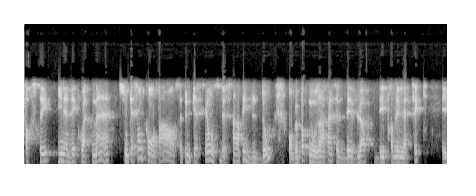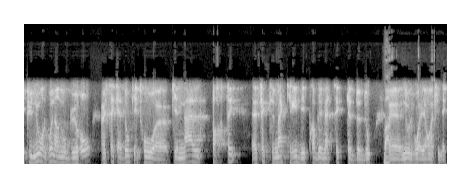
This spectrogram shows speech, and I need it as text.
forcer inadéquatement. Hein. C'est une question de confort, c'est une question aussi de santé du dos. On veut pas que nos enfants se développent des problématiques. Et puis nous, on le voit dans nos bureaux, un sac à dos qui est trop, euh, qui est mal porté effectivement créer des problématiques de dos. Euh, nous le voyons en clinique.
